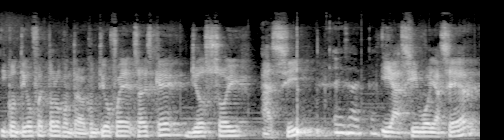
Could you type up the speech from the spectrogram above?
Y contigo fue todo lo contrario. Contigo fue, ¿sabes qué? Yo soy así Exacto. y así voy a ser.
